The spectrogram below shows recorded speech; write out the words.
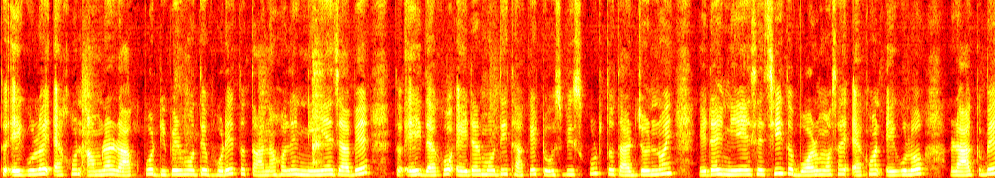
তো এগুলোই এখন আমরা রাখব ডিপের মধ্যে ভরে। তো তা না হলে নিয়ে যাবে। তো এই দেখো, এইটার মধ্যেই থাকে টোস্ট বিস্কুট, তো তার জন্যই এটাই নিয়ে এসেছি। তো বড় মশাই এখন এগুলো রাখবে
